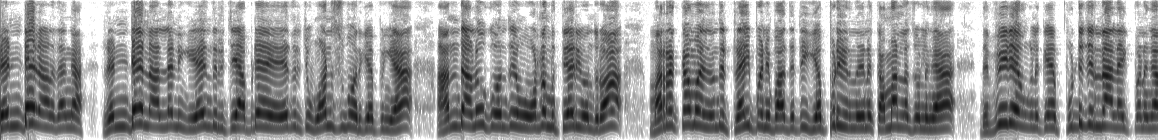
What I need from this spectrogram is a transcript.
ரெண்டே நாள் தாங்க. ரெண்டே நாளில் நீங்கள் எழுந்திரிச்சு அப்படியே எழுந்திரிச்சு ஒன்ஸ் மோர் கேட்பீங்க அந்த அளவுக்கு வந்து உடம்பு தேறி வந்துடும் மறக்காமல் இது வந்து ட்ரை பண்ணி பார்த்துட்டு எப்படி இருந்ததுன்னு கமெண்ட்ல சொல்லுங்கள் இந்த வீடியோ உங்களுக்கு பிடிச்சிருந்தா லைக் பண்ணுங்க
